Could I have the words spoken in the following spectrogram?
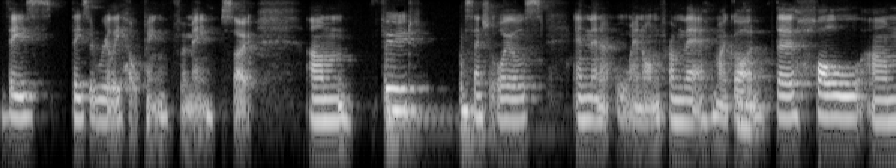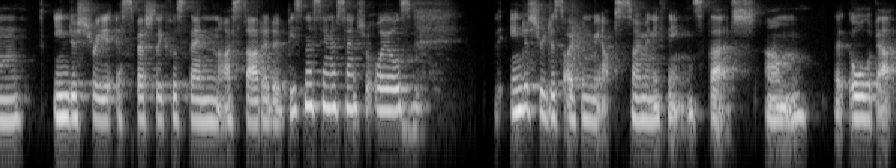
these these are really helping for me. So, um, food, essential oils, and then it went on from there. My God, the whole um, industry, especially because then I started a business in essential oils. Mhm. The industry just opened me up to so many things that um, all about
